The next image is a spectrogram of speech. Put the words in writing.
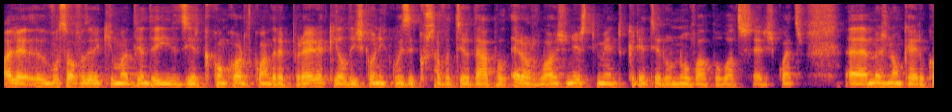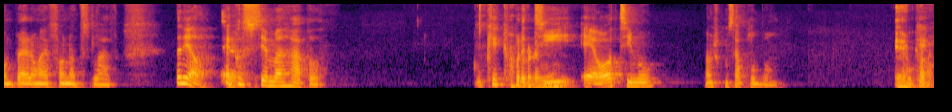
Olha, vou só fazer aqui uma atenta e dizer que concordo com o André Pereira, que ele diz que a única coisa que gostava de ter da Apple era o relógio. Neste momento queria ter o novo Apple Watch Series 4, uh, mas não quero comprar um iPhone outro lado. Daniel, certo. ecossistema Apple. O que é que ah, para, para, ti mim? é ótimo? Vamos começar pelo bom. É, pá, é...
